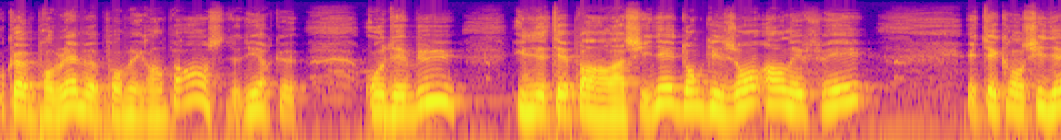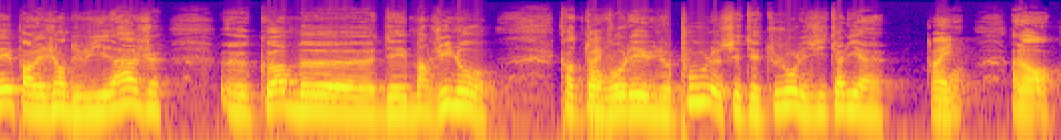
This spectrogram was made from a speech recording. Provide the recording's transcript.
aucun problème pour mes grands-parents. C'est-à-dire que au début, ils n'étaient pas enracinés, donc ils ont en effet été considérés par les gens du village euh, comme euh, des marginaux. Quand on volait une poule, c'était toujours les Italiens. Oui. alors,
